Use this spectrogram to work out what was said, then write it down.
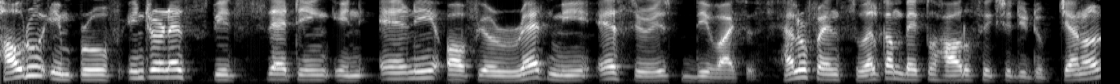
how to improve internet speed setting in any of your redmi s series devices. Hello friends welcome back to how to fix it youtube channel.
